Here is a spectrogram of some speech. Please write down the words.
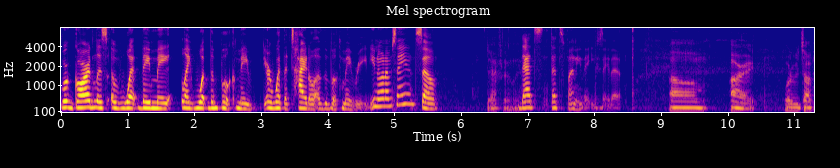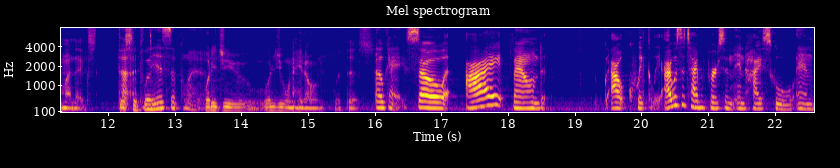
regardless of what they may like what the book may or what the title of the book may read. You know what I'm saying? So Definitely. that's that's funny that you say that. Um, all right. What are we talking about next? Discipline? Discipline. what did you what did you want to hit on with this? Okay, so I found out quickly. I was the type of person in high school, and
